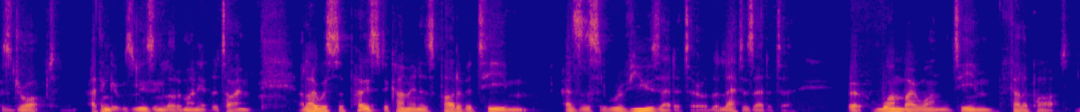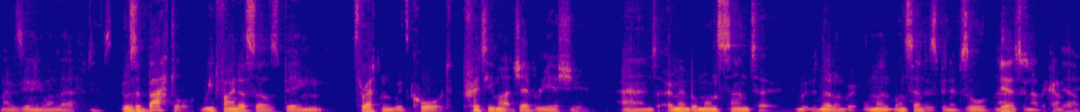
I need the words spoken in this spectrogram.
was dropped, I think it was losing a lot of money at the time. And I was supposed to come in as part of a team as the sort of reviews editor or the letters editor. But one by one, the team fell apart, and I was the only one left. It was a battle. We'd find ourselves being threatened with court pretty much every issue. And I remember Monsanto, no longer, Monsanto has been absorbed now yes. into another company. Yeah.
